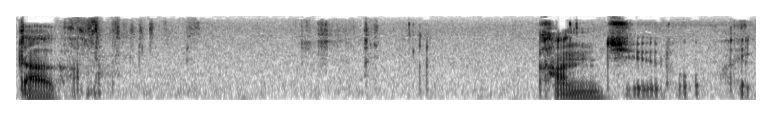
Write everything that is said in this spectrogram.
ダガマ、勘十郎、はい。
